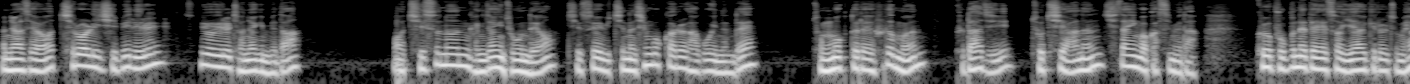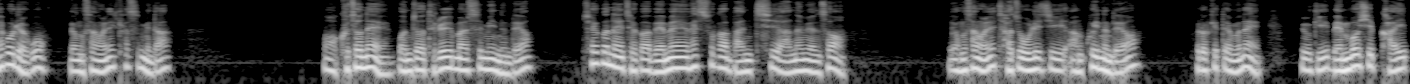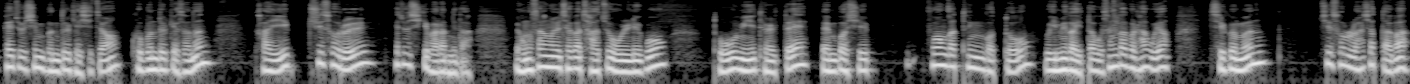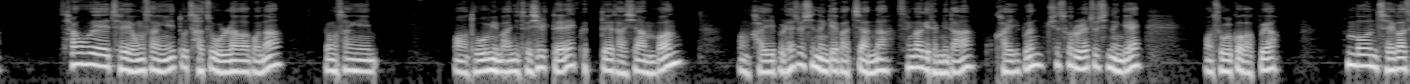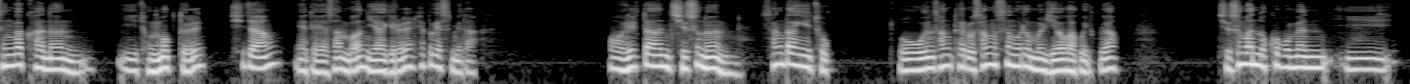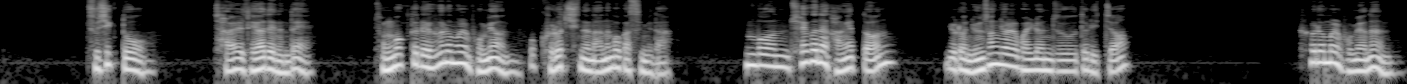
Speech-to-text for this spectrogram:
안녕하세요. 7월 21일 수요일 저녁입니다. 어, 지수는 굉장히 좋은데요. 지수의 위치는 신고가를 가고 있는데 종목들의 흐름은 그다지 좋지 않은 시장인 것 같습니다. 그 부분에 대해서 이야기를 좀 해보려고 영상을 켰습니다. 어, 그 전에 먼저 드릴 말씀이 있는데요. 최근에 제가 매매 횟수가 많지 않으면서 영상을 자주 올리지 않고 있는데요. 그렇기 때문에 여기 멤버십 가입해 주신 분들 계시죠? 그분들께서는 가입 취소를 해 주시기 바랍니다. 영상을 제가 자주 올리고 도움이 될 때 멤버십 후원 같은 것도 의미가 있다고 생각을 하고요. 지금은 취소를 하셨다가 차후에 제 영상이 또 자주 올라가거나 영상이 어, 도움이 많이 되실 때 그때 다시 한번 어, 가입을 해 주시는 게 맞지 않나 생각이 됩니다. 가입은 취소를 해 주시는 게 어, 좋을 것 같고요. 한번 제가 생각하는 이 종목들 시장에 대해서 한번 이야기를 해보겠습니다. 어, 일단 지수는 상당히 좋- 좋은 상태로 상승 흐름을 이어가고 있고요. 지수만 놓고 보면 이 주식도 잘 돼야 되는데 종목들의 흐름을 보면 꼭 그렇지는 않은 것 같습니다. 한번 최근에 강했던 이런 윤석열 관련주들 있죠. 흐름을 보면은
